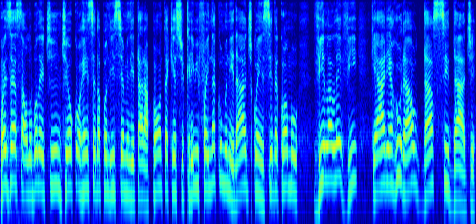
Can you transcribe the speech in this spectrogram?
Pois é, Saulo, o boletim de ocorrência da Polícia Militar aponta que este crime foi na comunidade conhecida como Vila Levi, que é a área rural da cidade.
